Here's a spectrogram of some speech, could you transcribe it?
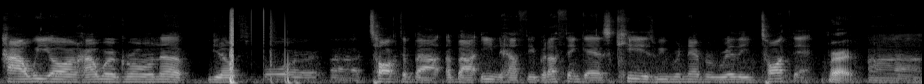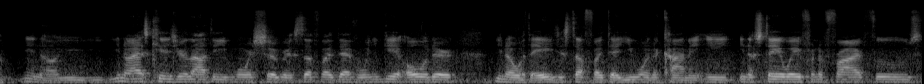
how we are and how we're growing up. You know, it's more uh, talked about about eating healthy, but I think as kids we were never really taught that. Right. Uh, you know, you you know, as kids you're allowed to eat more sugar and stuff like that. But when you get older, you know, with age and stuff like that, you want to kind of eat. You know, stay away from the fried foods.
